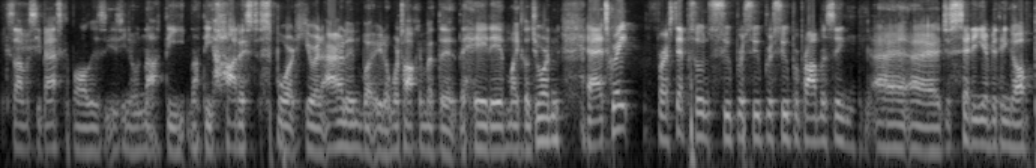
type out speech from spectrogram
because obviously basketball is, is you know not the not the hottest sport here in Ireland, but you know we're talking about the, the heyday of Michael Jordan. Uh, it's great. First episode, super super super promising. Uh, uh, just setting everything up,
